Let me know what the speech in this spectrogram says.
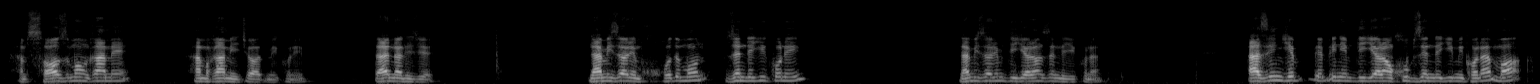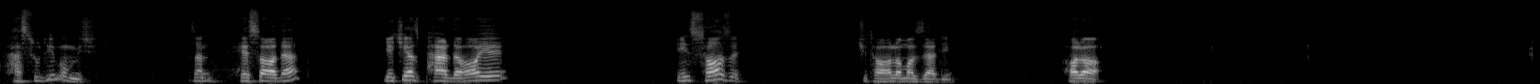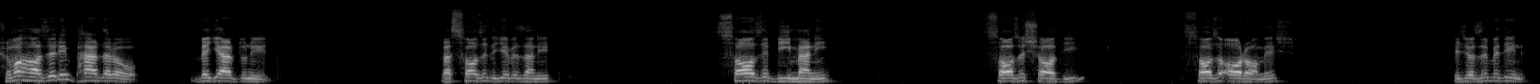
هم سازمون غمه هم غم ایجاد می‌کنیم. در نتیجه نمی‌ذاریم خودمون زندگی کنیم نمی‌ذاریم دیگران زندگی کنن. از اینکه ببینیم دیگران خوب زندگی می‌کنن ما حسودیمون میشه. مثلا حسادت یکی از پرده های این سازه که تا حالا ما زدیم. حالا شما حاضرین پرده رو بگردونید و ساز دیگه بزنید. ساز بیمنی ساز شادی ساز آرامش. اجازه بدین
